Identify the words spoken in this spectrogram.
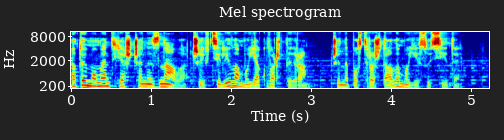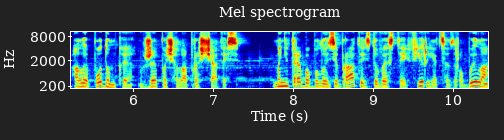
На той момент я ще не знала, чи вціліла моя квартира, чи не постраждали мої сусіди. Але подумки вже почала прощатись. Мені треба було зібратись, довести ефір, я це зробила,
